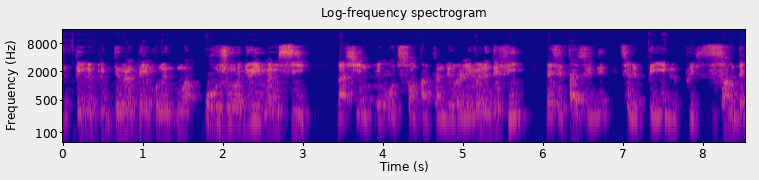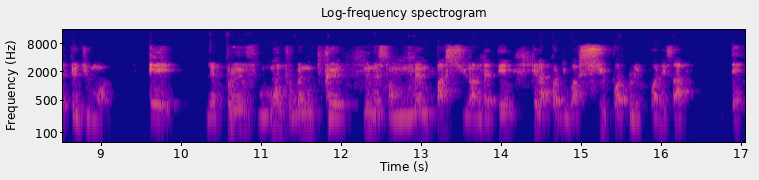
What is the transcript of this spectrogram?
le pays le plus développé économiquement aujourd'hui, même si la Chine et autres sont en train de relever le défi, les États-Unis, c'est le pays le plus endetté du monde. Et les preuves montrent même que nous ne sommes même pas surendettés, que la Côte d'Ivoire supporte le poids de sa dette.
